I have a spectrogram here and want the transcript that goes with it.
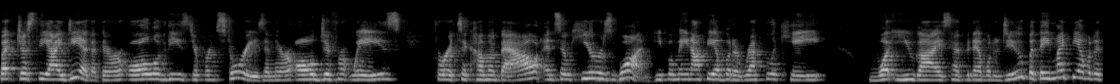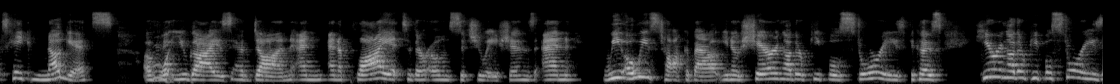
But just the idea that there are all of these different stories and there are all different ways for it to come about. And so here's one people may not be able to replicate what you guys have been able to do but they might be able to take nuggets of right. what you guys have done and and apply it to their own situations. And we always talk about you know sharing other people's stories because hearing other people's stories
